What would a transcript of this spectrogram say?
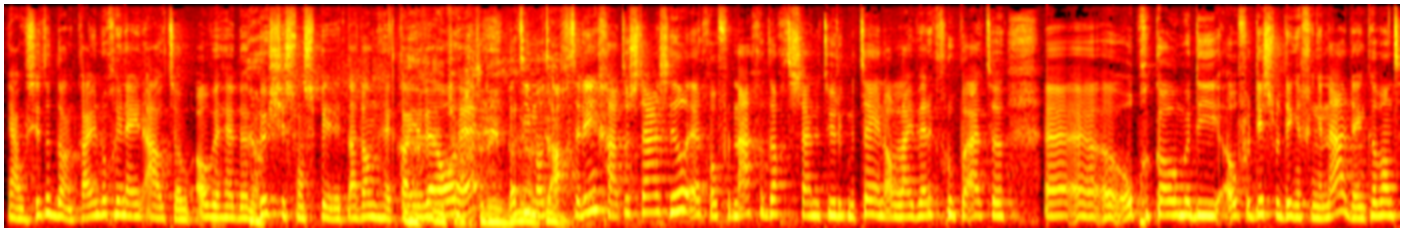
ja, hoe zit het dan? Kan je nog in één auto? Oh, we hebben ja. busjes van Spirit. Nou, dan kan je wel hè, dat ja, iemand achterin gaat. Dus daar is heel erg over nagedacht. Er zijn natuurlijk meteen allerlei werkgroepen uit de, uh, uh, opgekomen... die over dit soort dingen gingen nadenken. Want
